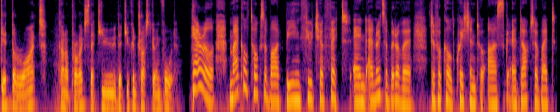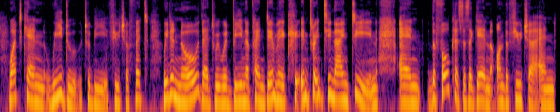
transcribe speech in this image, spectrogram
get the right kind of products that you that you can trust going forward. Carol, Michael talks about being future fit. And I know it's a bit of a difficult question to ask a doctor, but what can we do to be future fit? We didn't know that we would be in a pandemic in 2019. And the focus is again on the future and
